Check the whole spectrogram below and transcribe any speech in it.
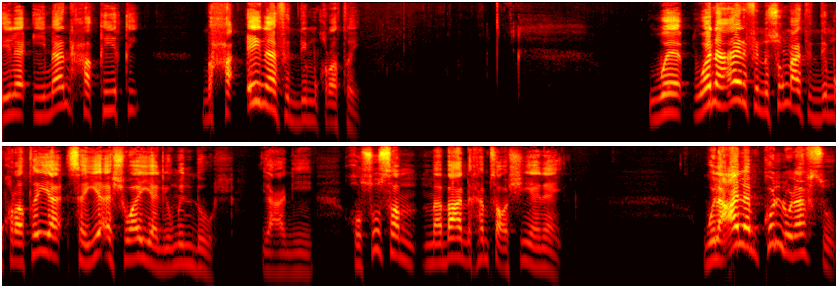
إلى إيمان حقيقي بحقنا في الديمقراطية. و... وأنا عارف إن سمعة الديمقراطية سيئة شوية اليومين دول يعني خصوصا ما بعد 25 يناير. والعالم كله نفسه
